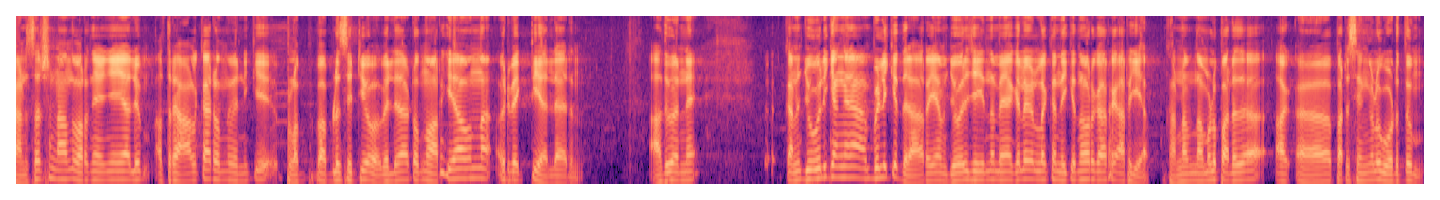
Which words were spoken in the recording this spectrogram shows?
കൺസ്ട്രക്ഷൻ ആണെന്ന് പറഞ്ഞു കഴിഞ്ഞാലും അത്ര ആൾക്കാരൊന്നും എനിക്ക് പബ്ലിസിറ്റിയോ വലുതായിട്ടൊന്നും അറിയാവുന്ന ഒരു വ്യക്തിയല്ലായിരുന്നു. അതുതന്നെ കാരണം ജോലിക്ക് അങ്ങനെ വിളിക്കത്തില്ല. അറിയാം ജോലി ചെയ്യുന്ന മേഖലകളിലൊക്കെ നിൽക്കുന്നവർക്ക് അറി- അറിയാം. കാരണം നമ്മൾ പല പരസ്യങ്ങൾ കൊടുത്തും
